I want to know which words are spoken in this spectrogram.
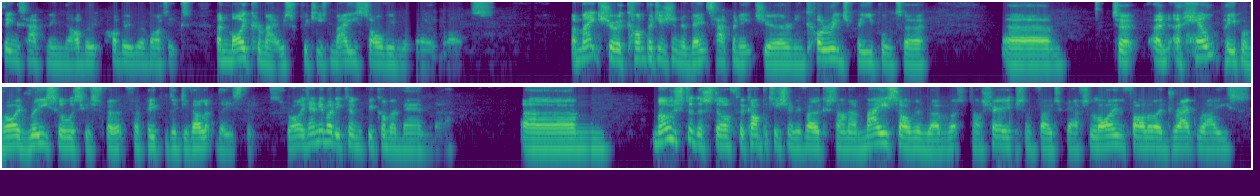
things happening in the hobby, hobby robotics, and Micromouse, which is maze solving robots. And make sure a competition events happen each year and encourage people to um, to and, and help people provide resources for, for people to develop these things right? Anybody can become a member. Um, most of the stuff the competition we focus on are maze solving robots. I'll show you some photographs. Line follower drag race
